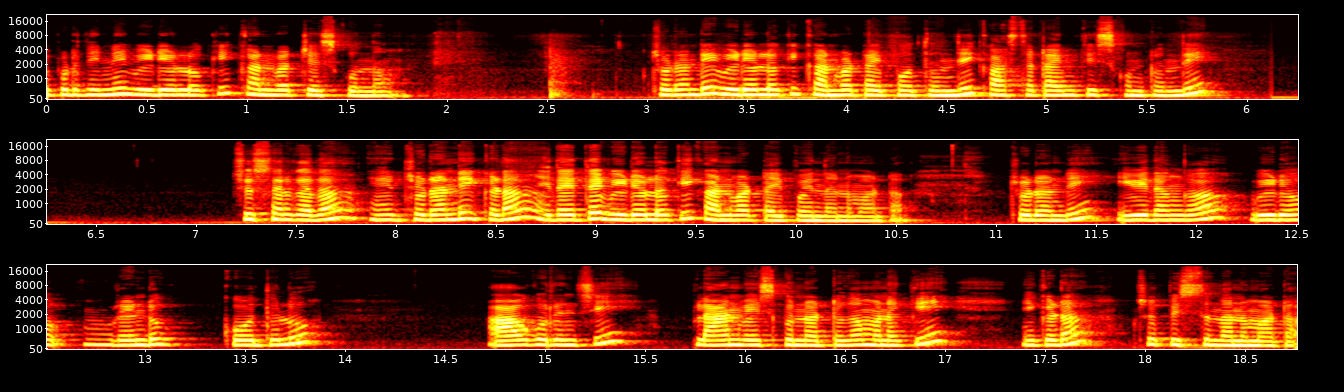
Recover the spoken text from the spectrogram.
ఇప్పుడు దీన్ని వీడియోలోకి కన్వర్ట్ చేసుకుందాం. చూడండి వీడియోలోకి కన్వర్ట్ అయిపోతుంది. కాస్త టైం తీసుకుంటుంది. చూస్తారు కదా? ఇది చూడండి ఇక్కడ ఇదైతే వీడియోలోకి కన్వర్ట్ అయిపోయిందనమాట చూడండి ఈ విధంగా వీడియో రెండు కోతులు ఆవు గురించి ప్లాన్ వేసుకున్నట్టుగా మనకి ఇక్కడ చూపిస్తుంది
